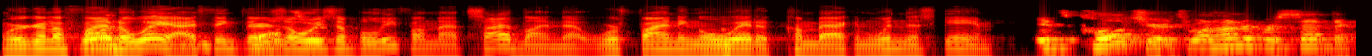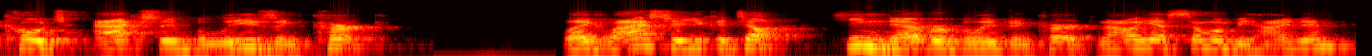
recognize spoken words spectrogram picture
we're gonna find a way. I think there's culture. always a belief on that sideline that we're finding a mm-hmm. way to come back and win this game. it's culture. It's 100% the coach actually believes in Kirk. Like last year, you could tell he never believed in Kirk. Now he has someone behind him.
